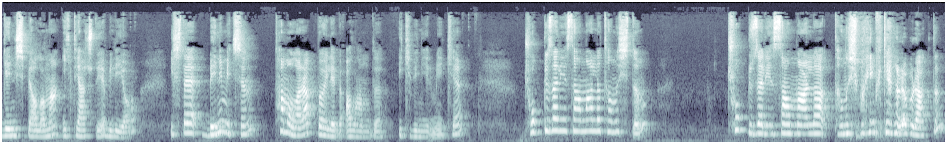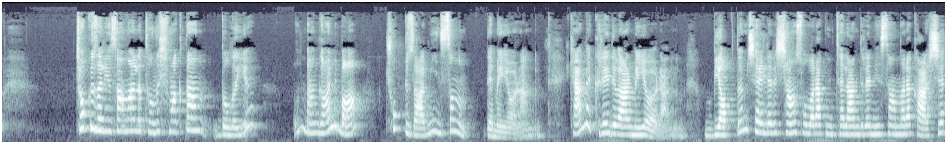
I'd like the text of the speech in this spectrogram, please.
geniş bir alana ihtiyaç duyabiliyor. İşte benim için tam olarak böyle bir alandı 2022. Çok güzel insanlarla tanıştım. Çok güzel insanlarla tanışmayı bir kenara bıraktım. Çok güzel insanlarla tanışmaktan dolayı ben galiba çok güzel bir insanım demeyi öğrendim. Kendime kredi vermeyi öğrendim. Yaptığım şeyleri şans olarak nitelendiren insanlara karşı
